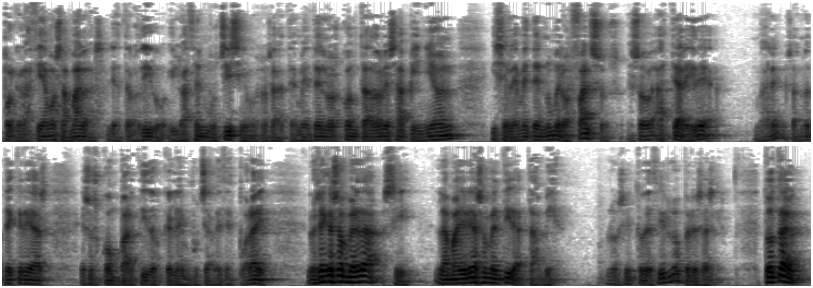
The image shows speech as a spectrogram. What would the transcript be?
porque lo hacíamos a malas, ya te lo digo, y lo hacen muchísimos. O sea, te meten los contadores a piñón y se le meten números falsos. Eso hazte a la idea. ¿vale? O sea, no te creas esos compartidos que leen muchas veces por ahí. ¿Lo sé que son verdad? Sí. ¿La mayoría son mentiras? También. Lo siento decirlo, pero es así. Total,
